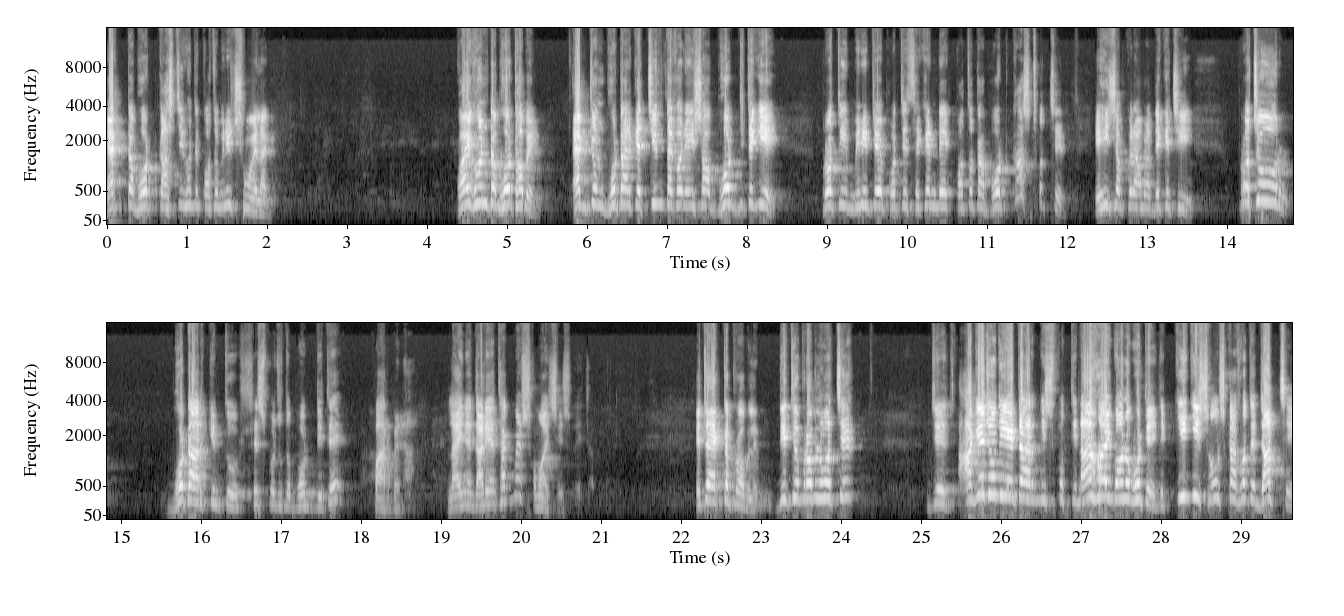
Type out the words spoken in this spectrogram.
একটা ভোট কাস্টিং হতে কত মিনিট সময় লাগে? কয় ঘণ্টা ভোট হবে? একজন ভোটারকে চিন্তা করে এইসব ভোট দিতে গিয়ে প্রতি মিনিটে, প্রতি সেকেন্ডে কতটা ভোট কাস্ট হচ্ছে? এই হিসাব করে আমরা দেখেছি প্রচুর ভোটার কিন্তু শেষ পর্যন্ত ভোট দিতে পারবে না। লাইনে দাঁড়িয়ে থাকবে, সময় শেষ হয়ে যাবে। এটা একটা প্রবলেম দ্বিতীয় প্রবলেম হচ্ছে যে আগে যদি এটার নিষ্পত্তি না হয় গণভোটে যে কি কি সংস্কার হতে যাচ্ছে,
